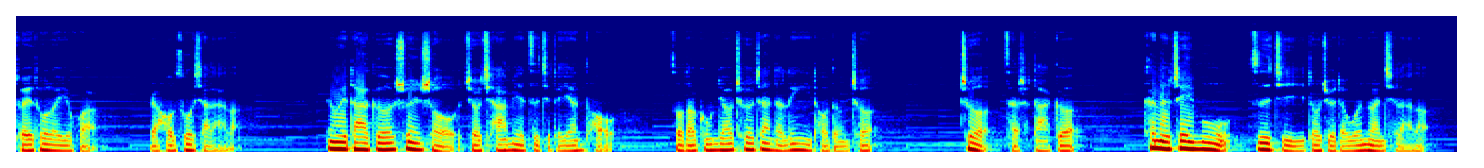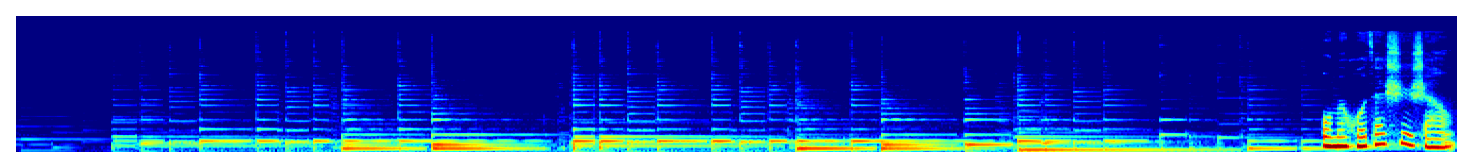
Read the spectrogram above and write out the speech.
推脱了一会儿，然后坐下来了。那位大哥顺手就掐灭自己的烟头。走到公交车站的另一头等车，这才是大哥。看着这一幕，自己都觉得温暖起来了。我们活在世上，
